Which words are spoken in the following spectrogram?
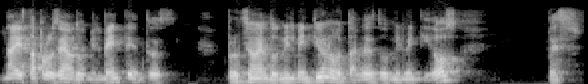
nadie está produciendo en el 2020, entonces producción en el 2021 o tal vez 2022. Pues,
